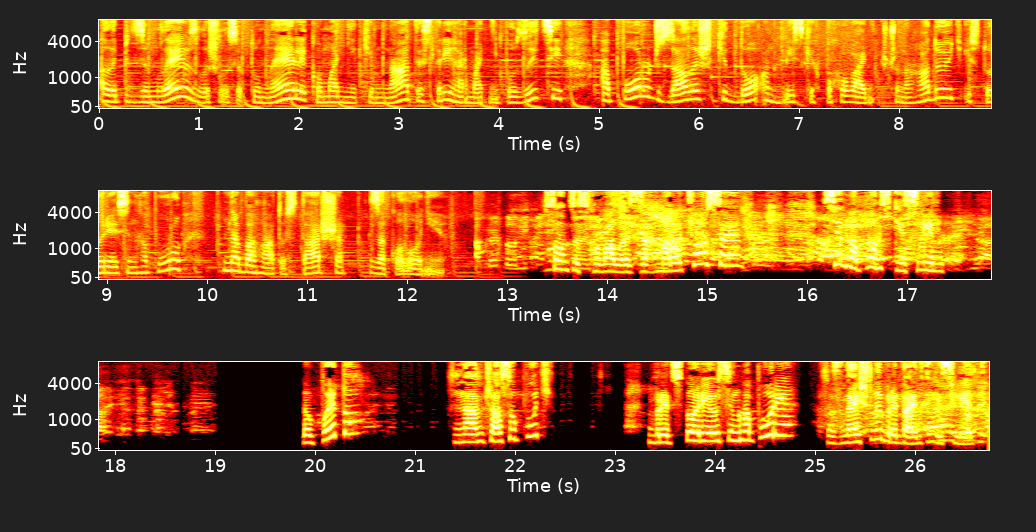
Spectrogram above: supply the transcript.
але під землею залишилися тунелі, командні кімнати, старі гарматні позиції, а поруч залишки до англійських поховань, що нагадують, історія Сінгапуру набагато старша за колонію. Сонце сховалось за хмарочоси. Сінгапурський слінг допито. Нам час у путь. Бритсторії у Сінгапурі знайшли британський слід.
